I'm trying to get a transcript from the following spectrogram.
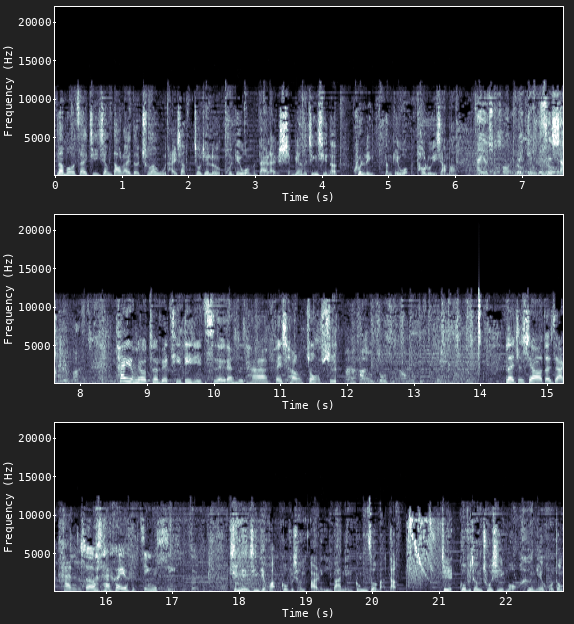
那么，在即将到来的春晚舞台上，周杰伦会给我们带来什么样的惊喜呢？昆凌能给我们透露一下吗？他有说哦，因为第五次上了嘛？他也没有特别提第几次诶，但是他非常重视。那他有做什么样的准备？那就是要大家看的时候才会有惊喜。对，新年新计划，郭富城二零一八年工作满当。近日，郭富城出席某贺年活动，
